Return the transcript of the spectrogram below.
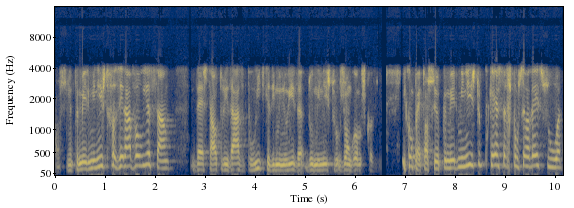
ao Sr. Primeiro-Ministro fazer a avaliação desta autoridade política diminuída do ministro João Gomes Covino. E compete ao seu primeiro-ministro, porque essa responsabilidade é sua.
